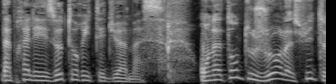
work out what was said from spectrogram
d'après les autorités du Hamas. On attend toujours la suite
